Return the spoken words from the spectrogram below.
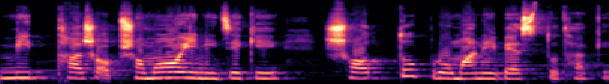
মিথ্যা সব সময় নিজেকে সত্য প্রমাণে ব্যস্ত থাকে।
